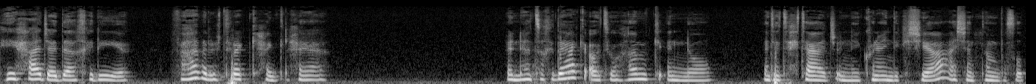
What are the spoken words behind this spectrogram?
هي حاجة داخلية. فهذا الترك حق الحياة. إنها تخدعك أو توهمك إنه أنت تحتاج إنه يكون عندك أشياء عشان تنبسط.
